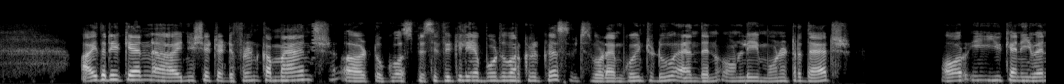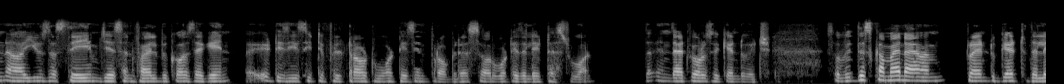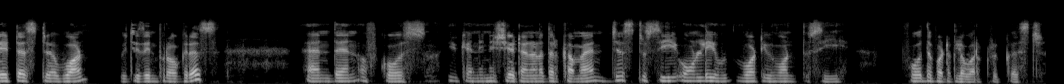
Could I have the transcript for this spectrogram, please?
Either you can uh, initiate a different command uh, to go specifically about the work request, which is what I'm going to do, and then only monitor that or you can even uh, use the same JSON file because again, it is easy to filter out what is in progress or what is the latest one. In that way also you can do it. So with this command, I am trying to get the latest uh, one, which is in progress. And then of course, you can initiate another command just to see only what you want to see for the particular work request.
